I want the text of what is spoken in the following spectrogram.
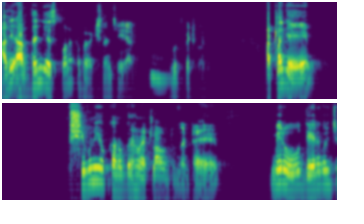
అది అర్థం చేసుకొని అక్కడ ప్రదక్షిణం చేయాలి. గుర్తుపెట్టుకోండి. అట్లాగే శివుని యొక్క అనుగ్రహం ఎట్లా ఉంటుందంటే మీరు దేని గురించి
